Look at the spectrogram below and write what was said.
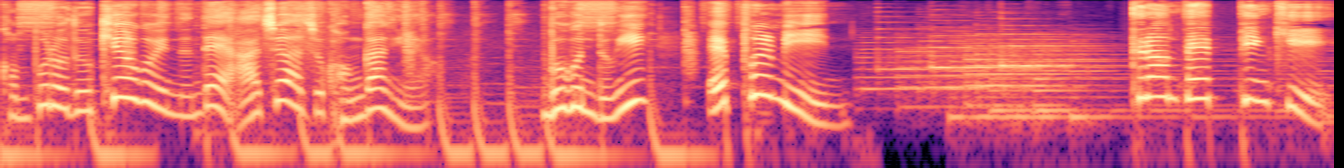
건프로도 키우고 있는데 아주 아주 건강해요. 묵은둥이 애플 미인. 트럼펫 핑키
